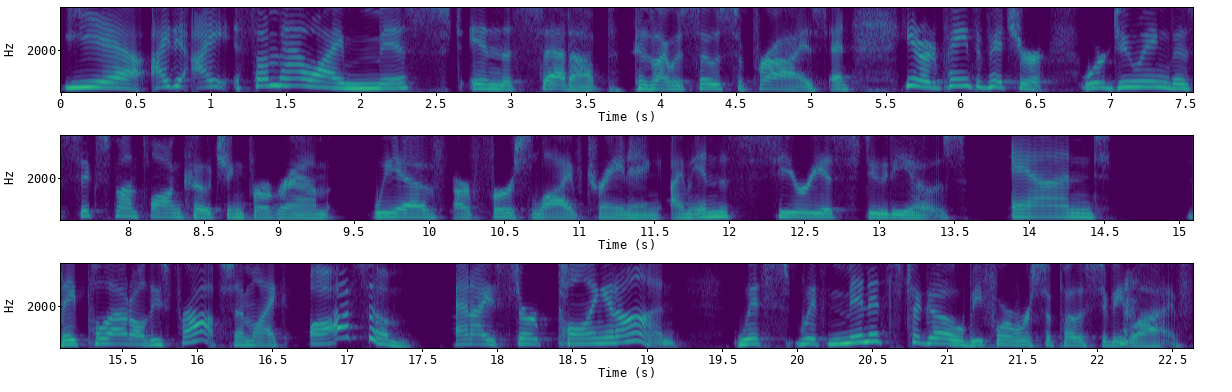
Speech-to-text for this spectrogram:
yeah, I, I somehow I missed in the setup because I was so surprised. And you know, to paint the picture, we're doing this six month long coaching program. We have our first live training. I'm in the Sirius studios, and they pull out all these props. I'm like, awesome, and I start pulling it on with with minutes to go before we're supposed to be live.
